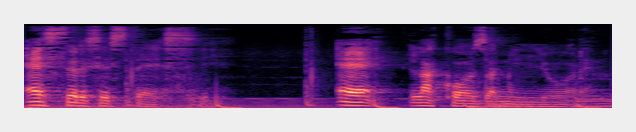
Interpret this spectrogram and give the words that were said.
essere se stessi è la cosa migliore.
